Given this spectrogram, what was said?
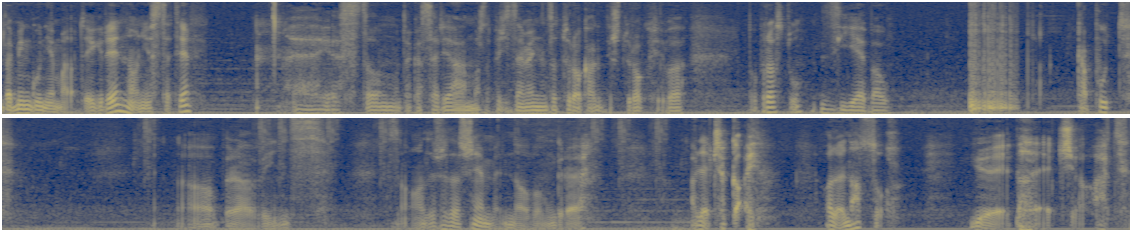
dubbingu nie ma do tej gry, no niestety. E, Jest to taka seria, można powiedzieć, zamiana za Turoka, gdyż Turok chyba po prostu zjebał. Kaput. Dobra, więc sądzę, że zaczniemy nową grę. Ale czekaj, ale na co? Jebeciat.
